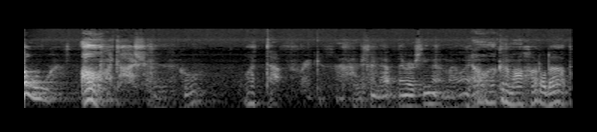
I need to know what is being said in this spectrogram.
Oh. Oh my gosh. Isn't that cool? What the frick is that? Never seen that. Never seen that in my life. No, look at them all huddled up.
